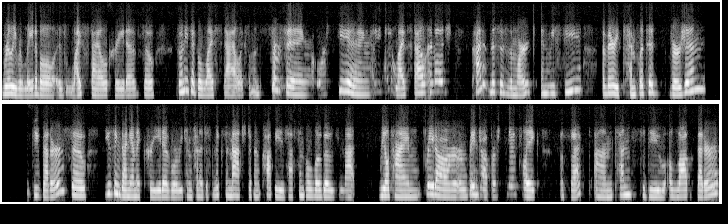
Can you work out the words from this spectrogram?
really relatable, is lifestyle creative. So, so any type of lifestyle, like someone surfing or skiing, any, any lifestyle image kind of misses the mark, and we see a very templated version do better. So using dynamic creative where we can kind of just mix and match different copies, have simple logos and that real time radar or raindrop or snowflake effect um, tends to do a lot better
